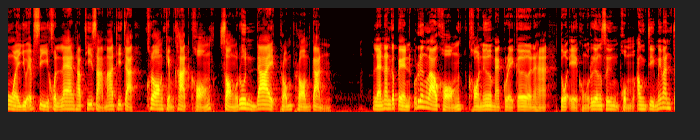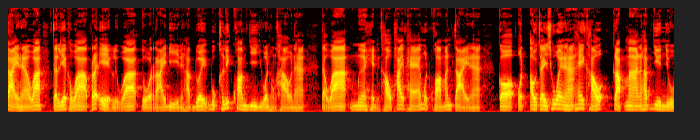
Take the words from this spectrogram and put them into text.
มวย UFC คนแรกครับที่สามารถที่จะครองเข็มขัดของ 2 รุ่นได้พร้อมๆกัน และนั่นก็เป็นเรื่องราวของคอเนอร์แม็กเกรเกอร์นะฮะตัวเอกของเรื่องซึ่งผมเอาจริงไม่มั่นใจนะฮะว่าจะเรียกเขาว่าพระเอกหรือว่าตัวร้ายดีนะครับด้วยบุคลิกความยียวนของเขานะฮะแต่ว่าเมื่อเห็นเขาพ่ายแพ้หมดความมั่นใจนะฮะ ก็อดเอาใจช่วยนะฮะให้เขากลับมานะครับยืนอยู่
